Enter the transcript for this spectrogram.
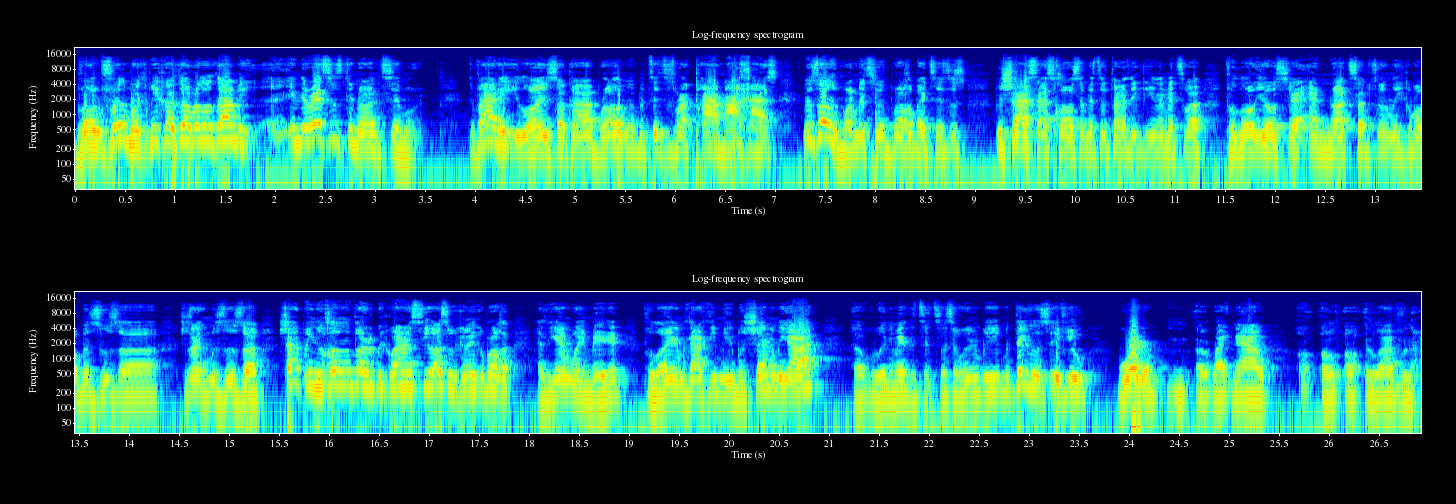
Furthermore, in uh, the essence, they're not similar. The vare Eloi Saka bracha and betzitzis rak machas. There's only one mitzvah bracha by tzitzis. B'shas haschos a mitzvah time thinking the mitzvah for lo yoser and not subsequently up mezuzah, just like mezuzah. Shopping yechol nevar b'gvar siyos we can make a bracha at the end when he made it for lo yom medakti mi b'shen miyad when he made the tzitzis. So we're going to be meticulous if you water uh, right now uh, uh, uh, lav not.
